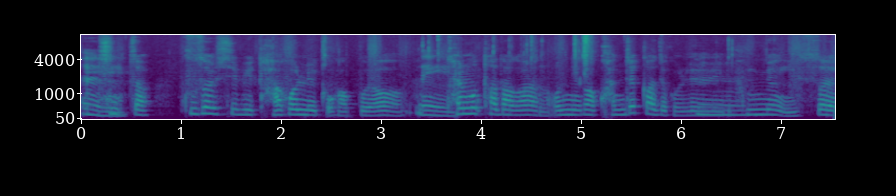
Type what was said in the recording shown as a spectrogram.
네. 진짜 구설십이 다 걸릴 것 같고요. 네. 잘못하다간 언니가 관제까지 걸릴 음. 일이 분명히 있어요.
